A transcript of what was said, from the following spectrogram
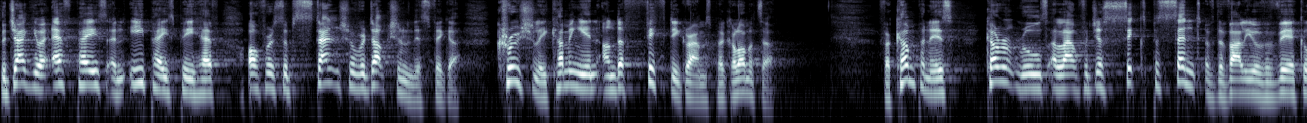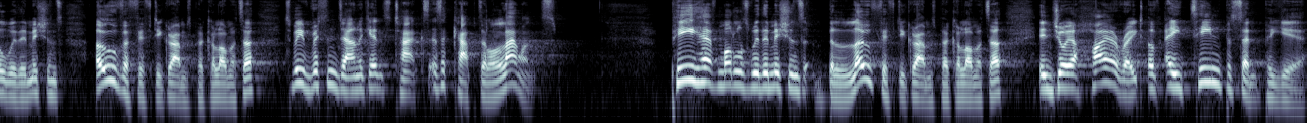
The Jaguar F-Pace and E-Pace PHEV offer a substantial reduction in this figure, crucially coming in under 50 grams per kilometre. For companies, Current rules allow for just 6% of the value of a vehicle with emissions over 50 grams per kilometre to be written down against tax as a capital allowance. PHEV models with emissions below 50 grams per kilometre enjoy a higher rate of 18% per year.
